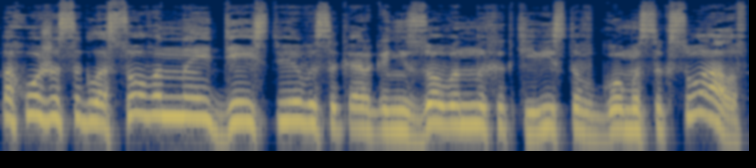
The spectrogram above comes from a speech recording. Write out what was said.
похоже, согласованное действие высокоорганизованных активистов-гомосексуалов,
